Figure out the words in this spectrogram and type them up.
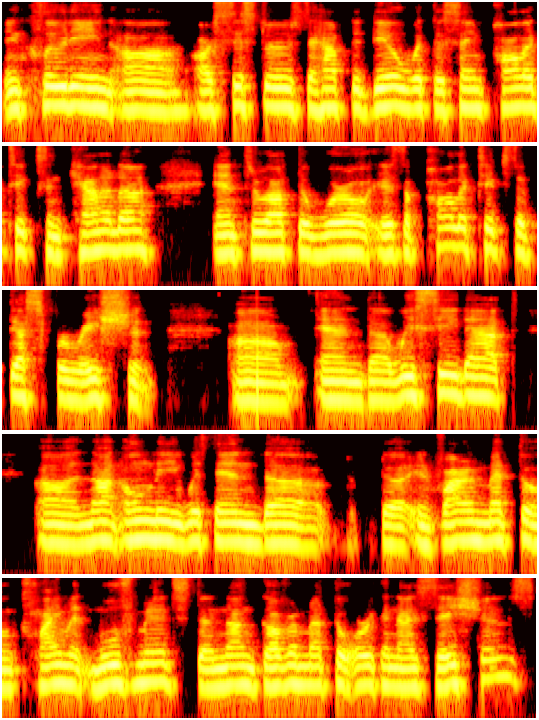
including uh, our sisters to have to deal with the same politics in Canada and throughout the world, is a politics of desperation. Um, and uh, we see that uh, not only within the, the environmental and climate movements, the non governmental organizations,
